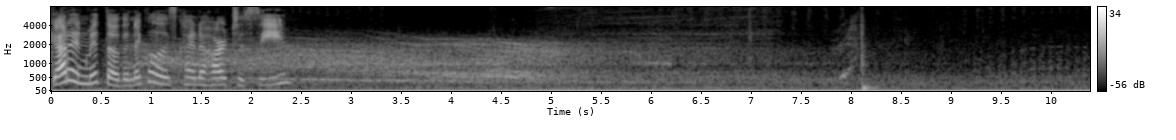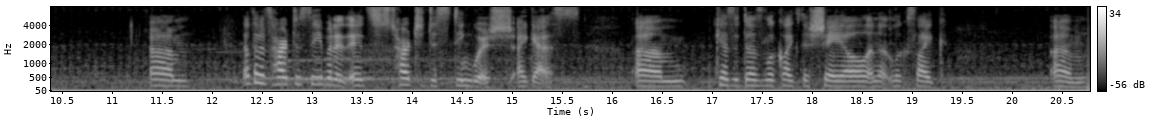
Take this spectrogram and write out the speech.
Gotta admit though, the nickel is kind of hard to see. Um, not that it's hard to see, but it, it's just hard to distinguish, I guess. Um, because it does look like the shale, and it looks like, um,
